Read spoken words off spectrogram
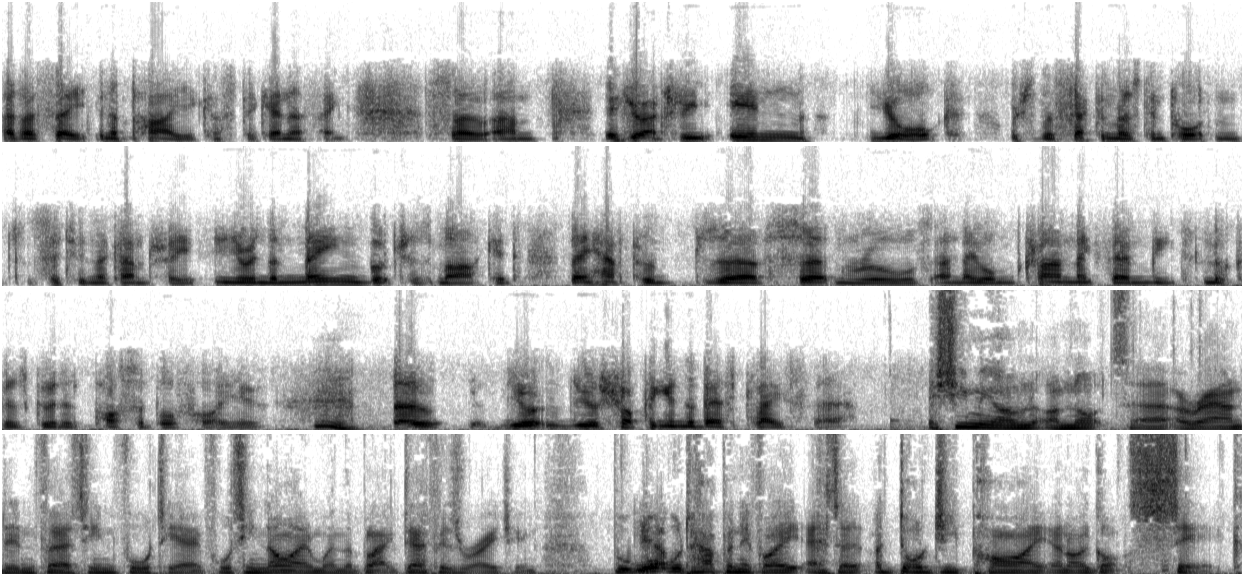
as I say, in a pie you can stick anything. So, um, if you're actually in York, which is the second most important city in the country, you're in the main butcher's market, they have to observe certain rules and they will try and make their meat look as good as possible for you. Mm. So you're, you're shopping in the best place there. Assuming I'm, I'm not uh, around in 1348, 49 when the Black Death is raging, but what yep. would happen if I ate a, a, dodgy pie and I got sick?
